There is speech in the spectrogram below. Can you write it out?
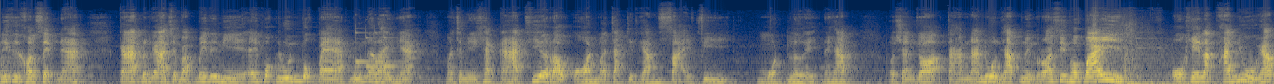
นี่คือคอนเซ็ปต์นะ การ์ดมันก็อาจจะแบบไม่ได้มีไอ้พวกลุ้นบวกแปดลุ้นอะไรเงี้ย มันจะมีแค่การ์ดที่เราออนมาจากกิจกรรมสายฟรีหมดเลยนะครับ เพราะฉะนั้นก็ตามนั้นด้วยครับ116ใบ โอเคหลักพันอยู่ครับ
